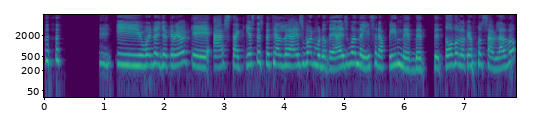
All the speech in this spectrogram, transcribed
y bueno, yo creo que hasta aquí este especial de Ice One, bueno, de Ice One, de Lee Serafín, de, de, de todo lo que hemos hablado.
